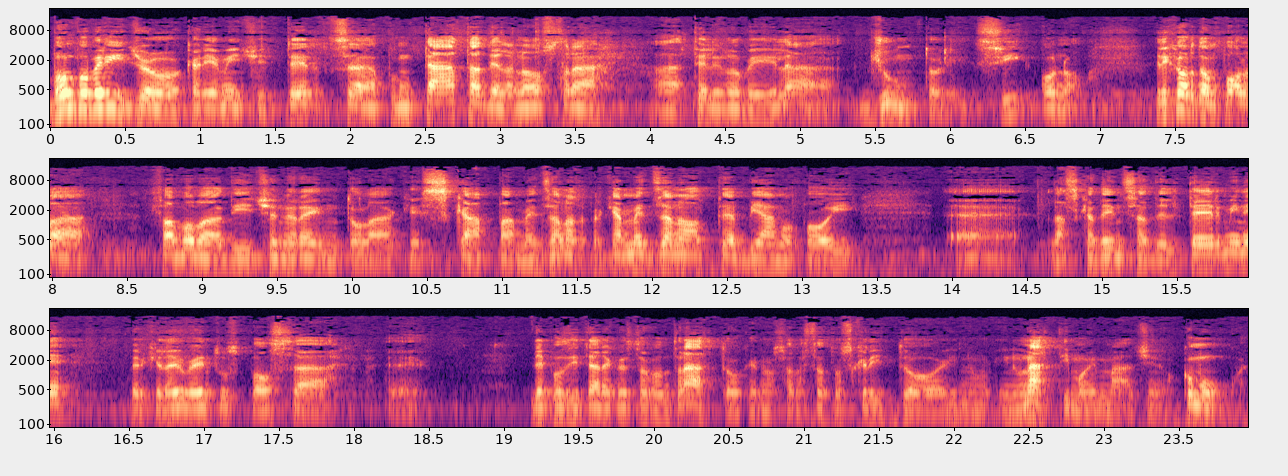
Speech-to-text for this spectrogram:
Buon pomeriggio cari amici, terza puntata della nostra uh, telenovela Giuntoli, sì o no? Ricorda un po' la favola di Cenerentola che scappa a mezzanotte, perché a mezzanotte abbiamo poi eh, la scadenza del termine perché la Juventus possa eh, depositare questo contratto che non sarà stato scritto in, in un attimo immagino. Comunque,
